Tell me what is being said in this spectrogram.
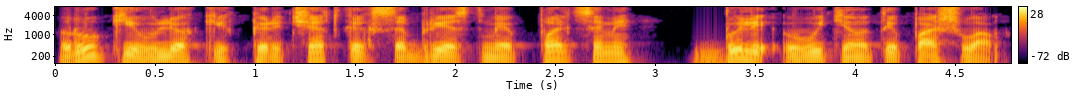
руки в легких перчатках с обрезанными пальцами были вытянуты по швам.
